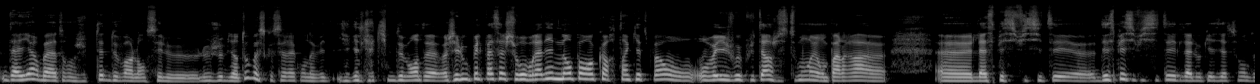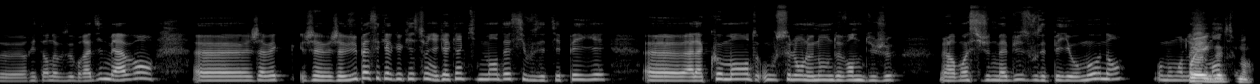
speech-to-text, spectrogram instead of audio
d'ailleurs, bah, attends, je vais peut-être devoir lancer le, jeu bientôt parce que c'est vrai qu'on avait, il y a quelqu'un qui me demande, j'ai loupé le passage sur Obradin, non pas encore, t'inquiète pas, on, va y jouer plus tard justement et on parlera de la spécificité, des spécificités de la localisation de Return of the Obradin. Mais avant, j'avais, j'avais vu passer quelques questions. Il y a quelqu'un qui demandait si vous étiez payé à la commande ou selon le nombre de ventes du jeu. Alors moi, si je ne m'abuse, vous êtes payé au mot, non? Au moment de la commande? Exactement.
